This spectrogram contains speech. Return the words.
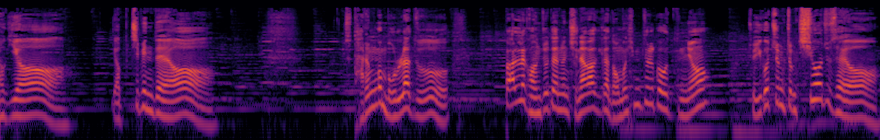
저기요, 옆집인데요. 저 다른 건 몰라도 빨래 건조대는 지나가기가 너무 힘들거든요. 저 이것 좀 좀 치워주세요.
